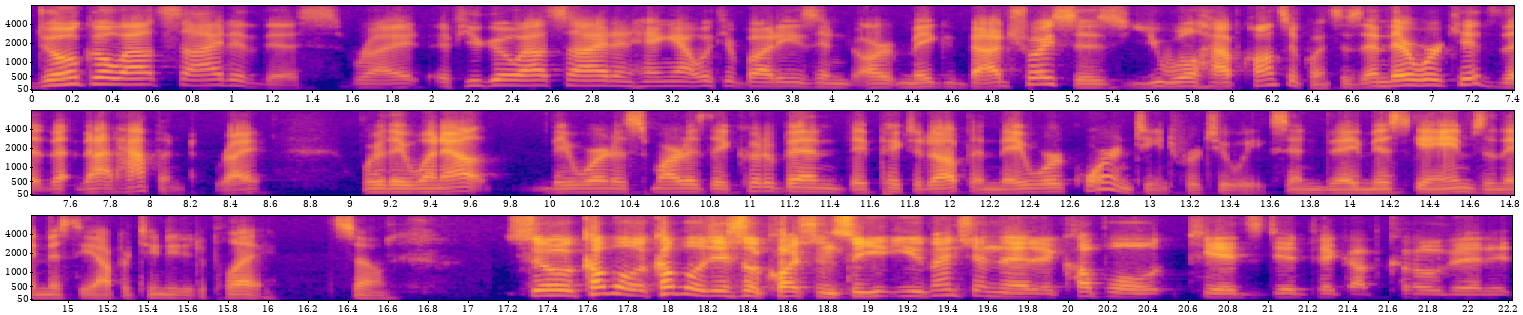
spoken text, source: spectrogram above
don't go outside of this right if you go outside and hang out with your buddies and are make bad choices you will have consequences and there were kids that that, that happened right where they went out they weren't as smart as they could have been they picked it up and they were quarantined for two weeks and they missed games and they missed the opportunity to play so So a couple a couple additional questions. So you, you mentioned that a couple kids did pick up COVID at,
